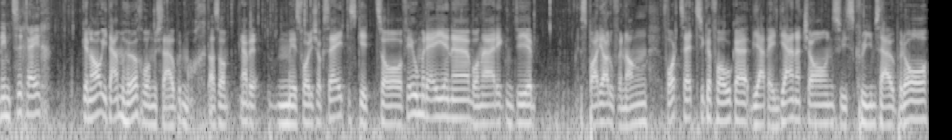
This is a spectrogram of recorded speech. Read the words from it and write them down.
nimmt sich eigentlich genau in dem hoch, was er selber macht. Also, eben, wir haben es vorhin schon gesagt, es gibt so Filmreihen, wo er irgendwie ein paar Jahre aufeinander Fortsetzungen folgen, wie eben Indiana Jones, wie Scream selber auch,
